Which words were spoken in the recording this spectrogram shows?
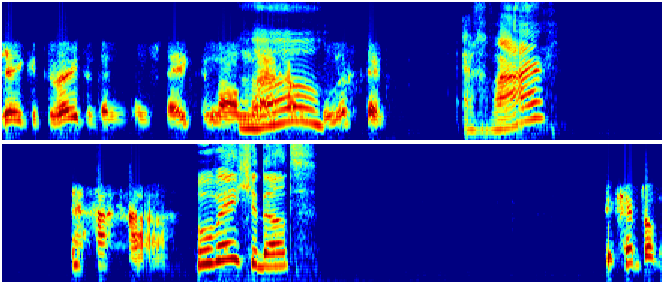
zeker te weten dat het ontsteekt. En dan eh, Oh. gaat het de lucht in. Echt waar? Hoe weet je dat? Ik heb dat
